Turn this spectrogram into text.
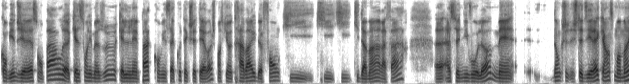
combien de GS on parle, quelles sont les mesures, quel est l'impact, combien ça coûte, etc. Je pense qu'il y a un travail de fond qui, qui, qui, demeure à faire à ce niveau-là, mais donc, je, te dirais qu'en ce moment,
